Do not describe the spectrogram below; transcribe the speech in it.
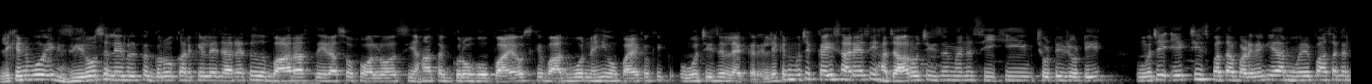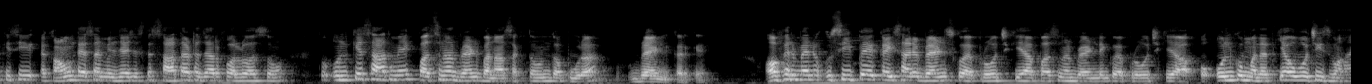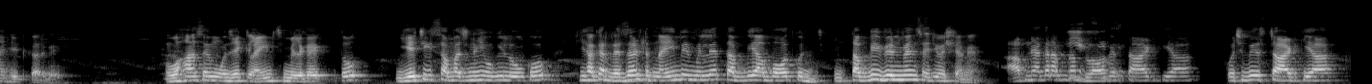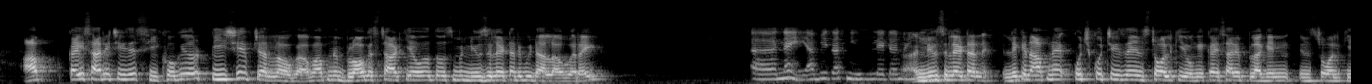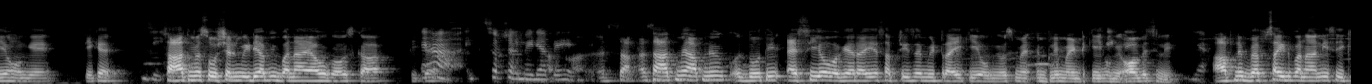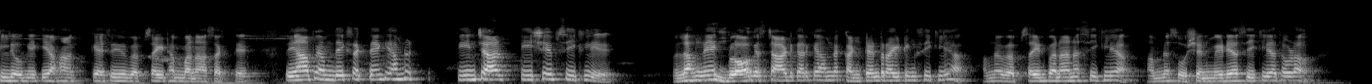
लेकिन वो एक ज़ीरो से लेवल पे ग्रो करके ले जा रहे थे तो बारह, तेरह सौ फॉलोअर्स यहाँ तक ग्रो हो पाया उसके बाद वो नहीं हो पाया क्योंकि वो चीज़ें लैक करें। लेकिन मुझे कई सारे ऐसी हज़ारों चीज़ें मैंने सीखी छोटी छोटी तो मुझे एक चीज़ पता पड़ गई कि यार मेरे पास अगर किसी अकाउंट ऐसा मिल जाए जिसका सात आठ हज़ार फॉलोअर्स हों तो उनके साथ मैं एक पर्सनल ब्रांड बना सकता हूँ, उनका पूरा ब्रांड करके। और फिर मैंने उसी पे कई सारे ब्रांड्स को अप्रोच किया पर्सनल ब्रांडिंग को अप्रोच किया, उनको मदद किया, और वो चीज़ वहाँ हिट कर गई। वहाँ से मुझे क्लाइंट्स मिल गए। तो ये चीज़ समझ नहीं होगी लोगों को कि अगर रिज़ल्ट नहीं भी मिले तब भी आप बहुत कुछ तब भी विन विन सिचुएशन है। आपने अगर अपना ब्लॉग स्टार्ट किया कुछ भी स्टार्ट किया आप कई सारी चीज़ें सीखोगे और टी शेप चल रहा होगा। अब आपने ब्लॉग स्टार्ट किया होगा तो उसमें न्यूज़ लेटर भी डाला होगा राइट नहीं अभी तक न्यूज़लेटर नहीं। न्यूज़लेटर नहीं लेकिन आपने कुछ कुछ चीज़ें इंस्टॉल की होंगी। कई सारे प्लग इन इंस्टॉल किए होंगे ठीक है? साथ में सोशल मीडिया भी बनाया होगा उसका। ठीक है? सोशल हाँ, मीडिया पे है। सा, साथ में आपने दो तीन एस e वगैरह ये सब चीज़ें भी ट्राई की होंगी उसमें इम्प्लीमेंट की होंगी ऑब्वियसली आपने वेबसाइट बनानी सीख ली होगी कि हाँ कैसे भी वेबसाइट हम बना सकते हैं। तो यहाँ पे हम देख सकते हैं कि हमने तीन चार टी शेप सीख लिए। मतलब हमने एक ब्लॉग स्टार्ट करके हमने कंटेंट राइटिंग सीख लिया हमने वेबसाइट बनाना सीख लिया हमने सोशल मीडिया सीख लिया थोड़ा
